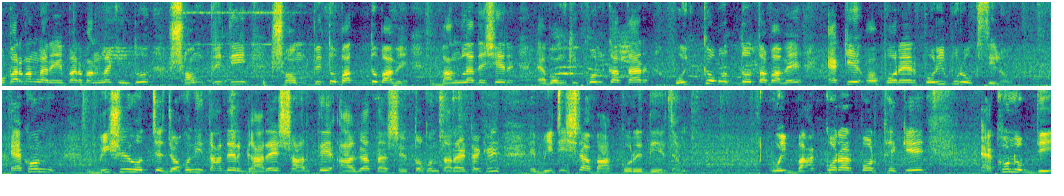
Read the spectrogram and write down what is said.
ওপার বাংলার এপার বাংলা কিন্তু সম্প্রীতি সম্প্রীতবাদ্যভাবে বাংলাদেশের এবং কি কলকাতার ঐক্যবদ্ধতাভাবে একে অপরের পরিপূরক ছিল। এখন বিষয় হচ্ছে যখনই তাদের গাড়ে স্বার্থে আঘাত আসে তখন তারা এটাকে ব্রিটিশরা বাক করে দিয়ে যান। ওই বাক করার পর থেকে এখন অবধি,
